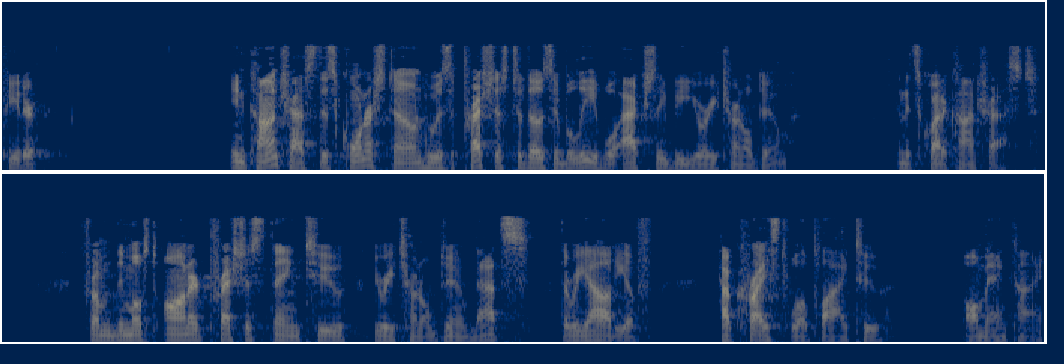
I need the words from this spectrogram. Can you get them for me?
Peter. In contrast, this cornerstone, who is precious to those who believe, will actually be your eternal doom. And it's quite a contrast. From the most honored, precious thing to your eternal doom. That's the reality of how Christ will apply to all mankind.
